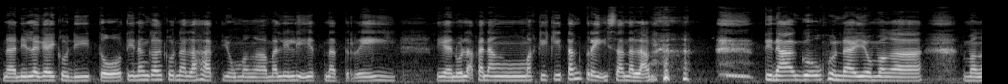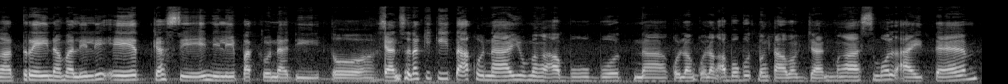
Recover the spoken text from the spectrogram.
na nilagay ko dito. Tinanggal ko na lahat yung mga maliliit na tray. Ayan, wala ka nang makikitang tray, isa na lang. tinago ko na yung mga mga tray na maliliit kasi nilipat ko na dito. Yan, so nakikita ako na yung mga abubot na kulang-kulang. Abubot bang tawag dyan? Mga small item.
